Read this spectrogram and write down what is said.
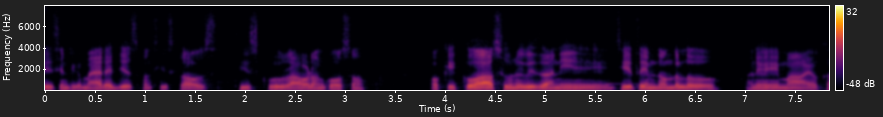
రీసెంట్గా మ్యారేజ్ చేసుకొని తీసుకురావ తీసుకురావడం కోసం ఒక ఎక్కువ సూని వీసాని జీతం ఎనిమిది వందలు అని మా యొక్క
